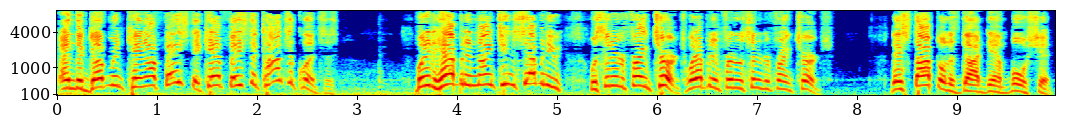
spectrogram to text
and the government cannot face. It, they can't face the consequences. But it happened in 1970 with Senator Frank Church. What happened in front of Senator Frank Church? They stopped all this goddamn bullshit.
